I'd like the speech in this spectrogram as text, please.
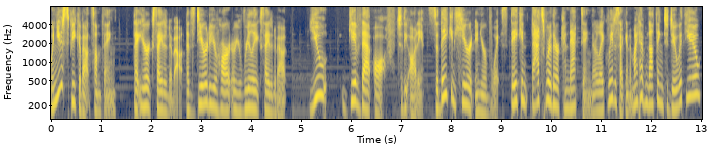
When you speak about something that you're excited about, that's dear to your heart, or you're really excited about, you give that off to the audience so they can hear it in your voice. They can, that's where they're connecting. They're like, wait a second, it might have nothing to do with you,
